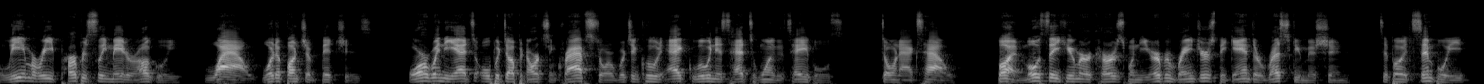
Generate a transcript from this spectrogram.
Lee and Marie purposely made her ugly. Wow, what a bunch of bitches. Or when the Eds opened up an arts and crafts store, which included Ed gluing his head to one of the tables. Don't ask how. But most of the humor occurs when the Urban Rangers began their rescue mission. To put it simply,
